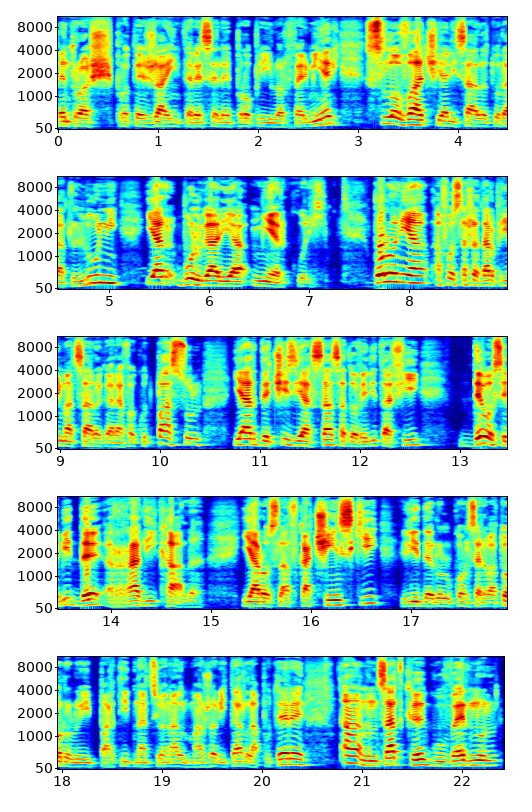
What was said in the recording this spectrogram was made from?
pentru a-și proteja interesele propriilor fermieri. Slovacia li s-a alăturat luni, iar Bulgaria miercuri. Polonia a fost așadar prima țară care a făcut pasul, iar decizia sa s-a dovedit a fi deosebit de radicală. Iaroslav Kaczynski, liderul conservatorului Partid Național majoritar la putere, a anunțat că guvernul,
